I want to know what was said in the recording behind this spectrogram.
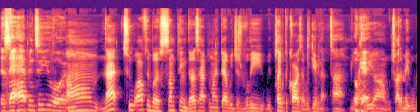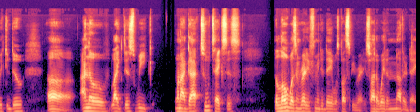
Does that happen to you or? Um, not too often, but if something does happen like that, we just really we play with the cards that we're given at the time. You know, Okay. We um we try to make what we can do. Uh, I know like this week when I got to Texas, the load wasn't ready for me today. It was supposed to be ready, so I had to wait another day.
